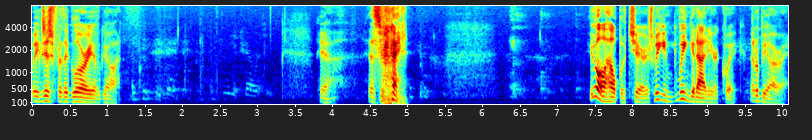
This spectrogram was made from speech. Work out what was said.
we exist for the glory of God. Yeah, that's right. You all help with chairs. We can we can get out of here quick. It'll be all right.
